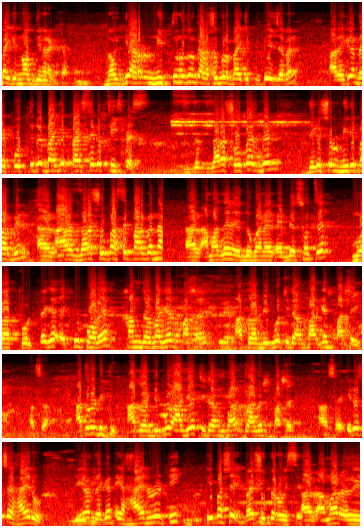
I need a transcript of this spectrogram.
বাইকে নক দিবেন একটা। নক দিয়ে আরও নিত্য নতুন কালেকশনগুলো বাইকে পেয়ে যাবেন। আর এখানে দেখ প্রত্যেকটা বাইকের প্রাইস থেকে ফিক্স প্রাইস যারা শোপ আসবেন দেখে শুনে নিতে পারবেন। আর আর- যারা শোপ আসতে পারবেন না আর আমাদের এই দোকানের অ্যাড্রেস হচ্ছে মুরাদপুর থেকে একটু পরে হামদরবাগের পাশে আতোয়ার ডিপো চিটাং পার্কের পাশেই। আচ্ছা আতর ডিপু? আতোয়ার ডিপোর আগে চিটাং পার্ক ক্লাবের পাশে। আচ্ছা এটা হচ্ছে হাই রোড এখানে দেখেন এই হাই রোডের ঠিক এই পাশে বাইক শোপটা রয়েছে। আর আমার ওই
